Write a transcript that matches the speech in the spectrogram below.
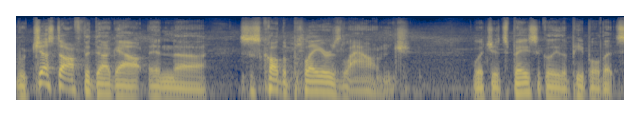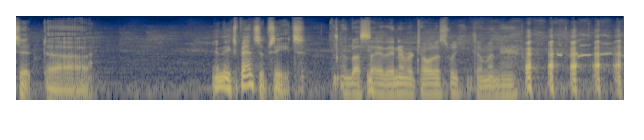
we're just off the dugout, and uh, this is called the Players Lounge, which it's basically the people that sit uh, in the expensive seats. I was about to say they never told us we could come in here.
